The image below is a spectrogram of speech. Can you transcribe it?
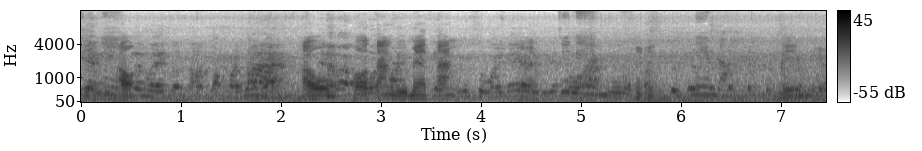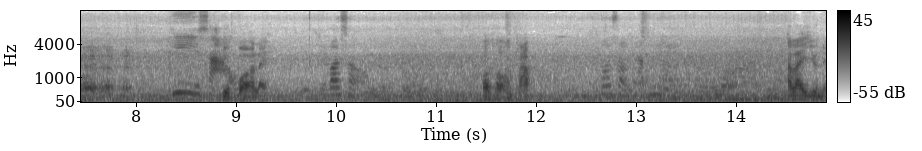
เรียกเอาเรื่องเลยนอนสองวันว่าเอาพ่อตั้งหรือแม่ตั้งใช่ไหมชื่อเนมเนมเหรอเนมพี่สาวอยู่ปออะไรปสองปสองทับปสองทับหนึ่งอะไรอยู่ใน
